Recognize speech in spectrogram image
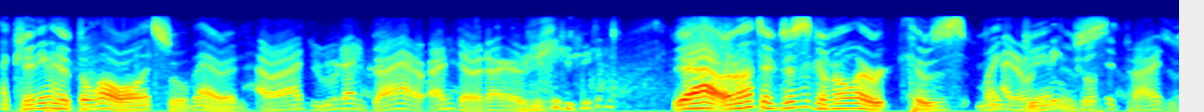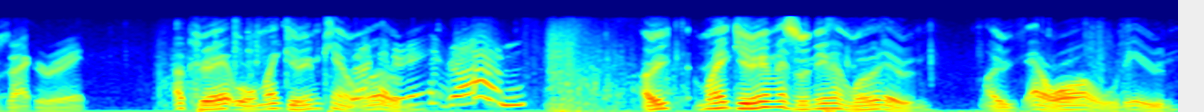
I can't even hit the wall, it's so bad. Alright, dude, I'm dead. I'm dead already. Yeah, I don't think this is gonna work, cause my I don't game think is... tilted tires is accurate. Okay, well my game can't Zach, load. it gone. I, my game isn't even loaded. Like, at all, dude.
